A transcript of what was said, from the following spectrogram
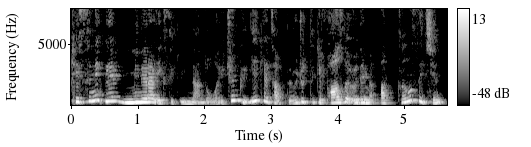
kesinlikle mineral eksikliğinden dolayı. Çünkü ilk etapta vücuttaki fazla ödemi attığınız için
